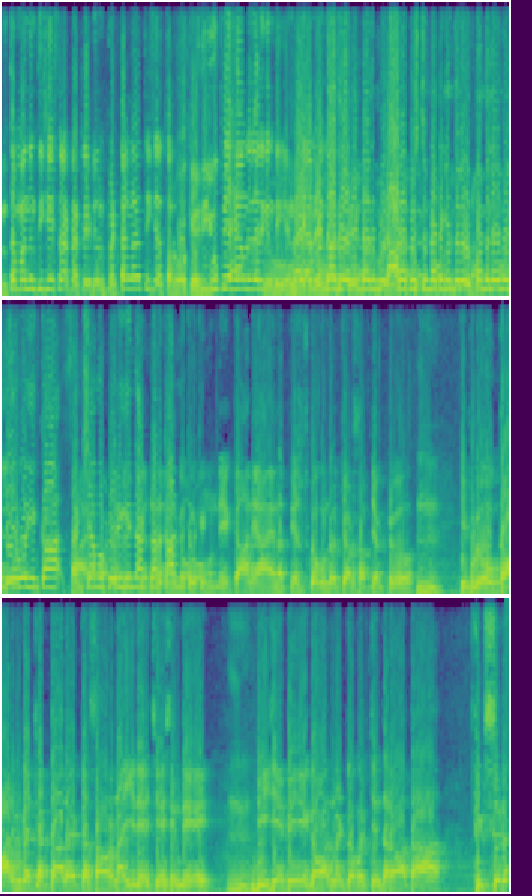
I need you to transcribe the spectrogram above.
ఎంత మందిని తీసేస్తారు? అట్లా ట్రేడ్ యూనియన్ పెట్టంగానే తీసేస్తారు. Okay. ఇది యూపీఐ హయాంలో జరిగింది. రైట్ రెండోది రెండోది మీరు ఆరోపిస్తున్నట్టుగా ఇందులో ఇబ్బందులు ఏమీ లేవు. ఇంకా సంక్షేమం పెరిగింది అంటున్నారు కార్మికులకి. ఉంది. కానీ ఆయన తెలుసుకోకుండా వచ్చాడు సబ్జెక్టు. ఇప్పుడు కార్మిక చట్టాల యొక్క సవరణ ఇదే చేసింది. బీజేపీ గవర్నమెంట్లోకి వచ్చిన తర్వాత ఫిక్స్డ్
